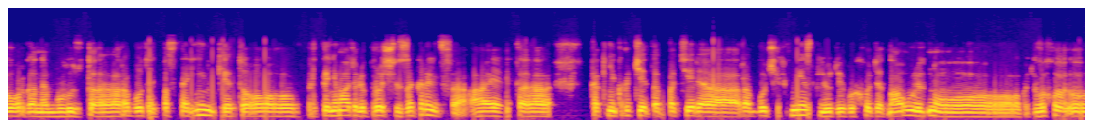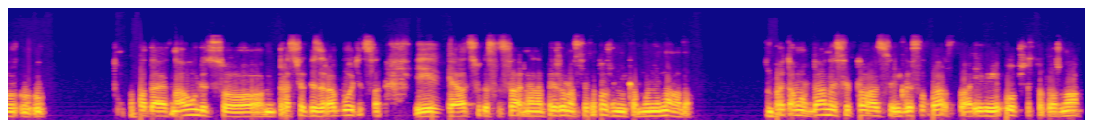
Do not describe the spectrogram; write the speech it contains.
органы будут а, работать по старинке, то предпринимателю проще закрыться. А это, как ни крути, это потеря рабочих мест. Люди выходят на улицу, ну, выходят попадают на улицу, растет безработица, и отсюда социальная напряженность, это тоже никому не надо. Поэтому в данной ситуации государство, и общество должно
